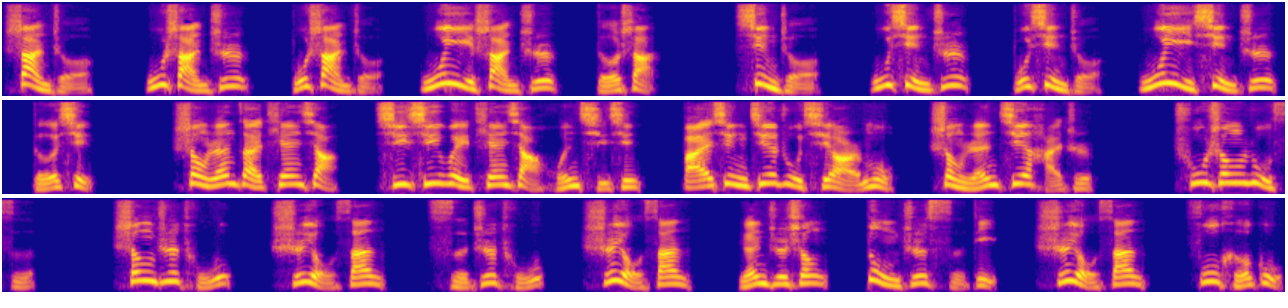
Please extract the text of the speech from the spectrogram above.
善者无善之，不善者无亦善之。得善。信者无信之，不信者无亦信之，得信。圣人在天下，其息为天下浑其心，百姓皆助其耳目，圣人皆孩之。出生入死，生之徒十有三；死之徒十有三。人之生，动之死地十有三。夫何故？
